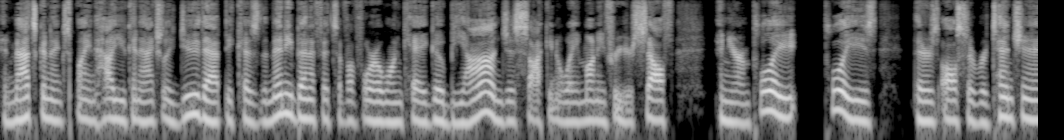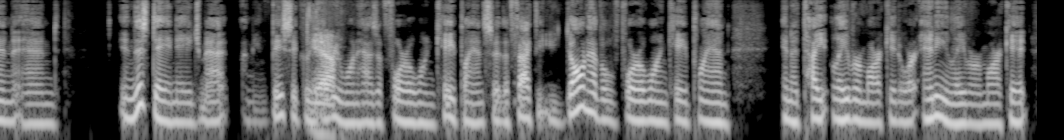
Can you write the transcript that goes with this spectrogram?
And Matt's going to explain how you can actually do that because the many benefits of a 401k go beyond just socking away money for yourself and your employee employees. There's also retention and in this day and age, Matt, I mean, basically yeah. everyone has a 401k plan. So the fact that you don't have a 401k plan in a tight labor market or any labor market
